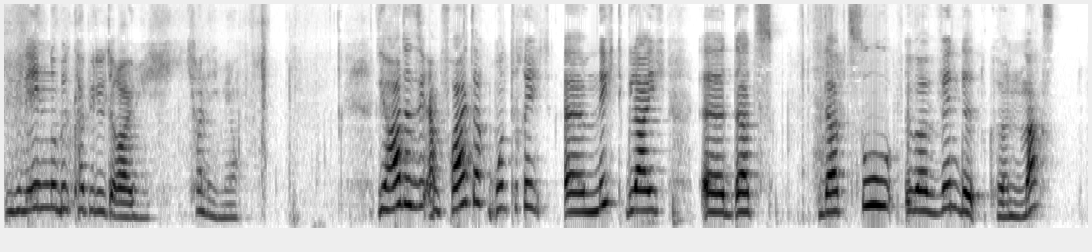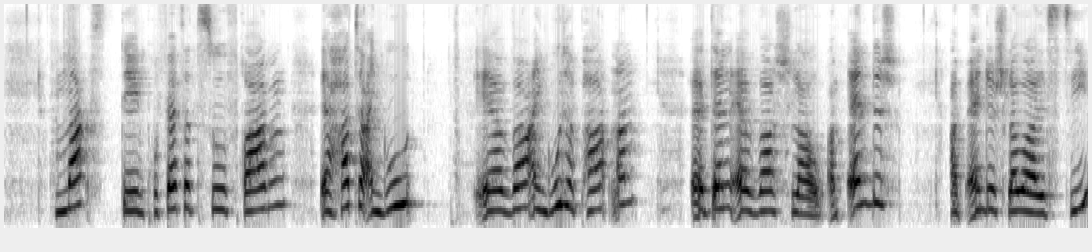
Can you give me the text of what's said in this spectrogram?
Wir lesen nur bis Kapitel 3. Ich kann nicht mehr. Sie hatte sich am Freitag im Unterricht äh, nicht gleich äh, das, dazu überwinden können, Max, Max den Professor zu fragen. Er hatte ein gut, er war ein guter Partner, äh, denn er war schlau. Am Ende, am Ende schlauer als sie.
